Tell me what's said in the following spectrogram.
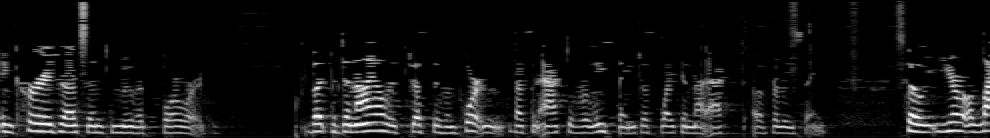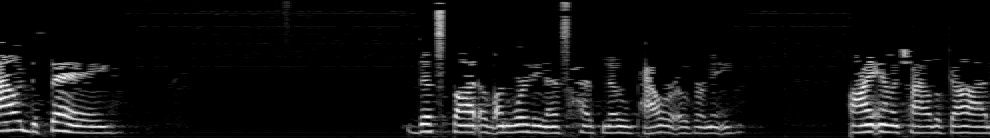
encourage us and to move us forward. But the denial is just as important. That's an act of releasing, just like in that act of releasing. So you're allowed to say, this thought of unworthiness has no power over me. I am a child of God,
